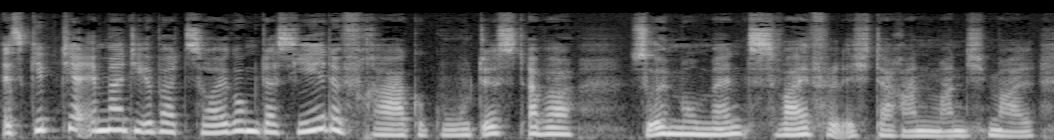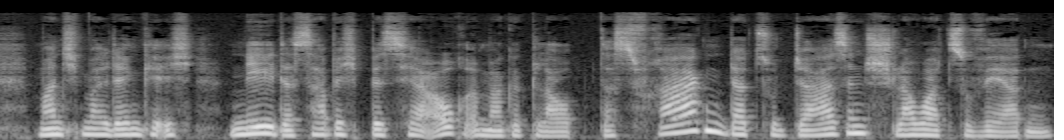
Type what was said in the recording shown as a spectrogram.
Es gibt ja immer die Überzeugung, dass jede Frage gut ist, aber so im Moment zweifle ich daran manchmal. Manchmal denke ich, nee, das habe ich bisher auch immer geglaubt, dass Fragen dazu da sind, schlauer zu werden.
